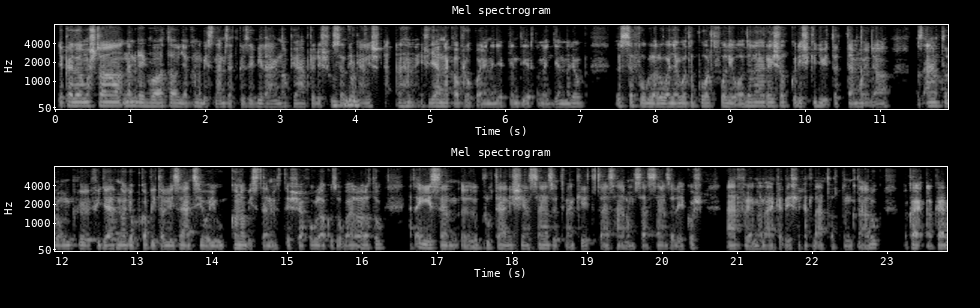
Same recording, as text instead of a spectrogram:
Ugye például most a, nemrég volt a, ugye a Cannabis Nemzetközi Világnapja április 20-án is, és ugye ennek apropóján egyébként írtam egy ilyen nagyobb összefoglaló anyagot a portfólió oldalára, és akkor is kigyűjtöttem, hogy a, az általunk figyelt nagyobb kapitalizációjú cannabis termesztéssel foglalkozó vállalatok, hát egészen brutális, ilyen 152-300 százalékos árfolyam emelkedéseket láthattunk náluk. Akár,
